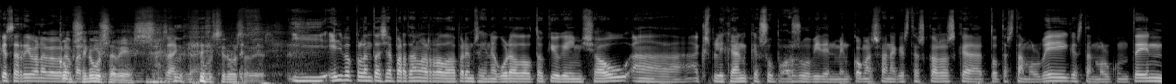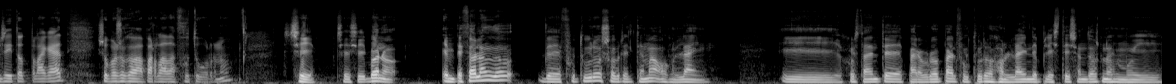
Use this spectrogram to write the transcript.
que s'arriben a veure Com si no ho sabés. Exacte. Com si no ho sabés. I ell va plantejar, per tant, la roda de premsa inaugural del Tokyo Game Show eh, explicant que suposo, evidentment, com es fan aquestes coses, que tot està molt bé, que estan molt contents i tot plegat. Suposo que va parlar de futur, no? Sí, sí, sí. Bueno, empezó hablando de futuro sobre el tema online. Y justamente para Europa el futuro online de PlayStation 2 no es muy,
